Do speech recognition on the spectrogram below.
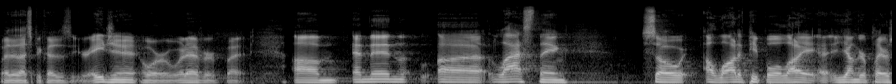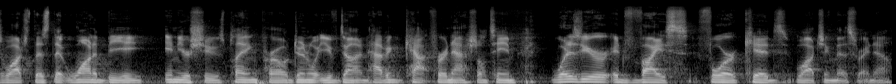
Whether that's because your agent or whatever, but um and then uh last thing so a lot of people, a lot of uh, younger players watch this that want to be in your shoes, playing pro, doing what you've done, having a cap for a national team. What is your advice for kids watching this right now?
